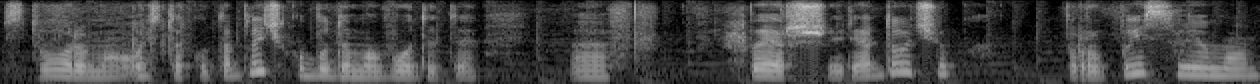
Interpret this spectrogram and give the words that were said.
створимо ось таку табличку, будемо вводити е, в перший рядочок, прописуємо.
